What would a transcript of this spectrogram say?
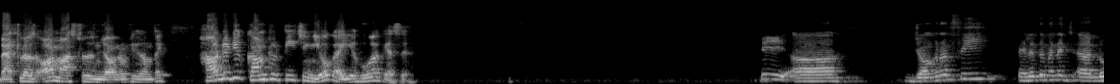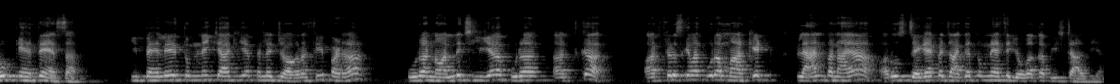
bachelors और masters in geography something how did you come to teaching yoga ये हुआ कैसे? ज्योग्राफी पहले तो मैंने लोग कहते हैं ऐसा कि पहले तुमने क्या किया? पहले ज्योग्राफी पढ़ा पूरा नॉलेज लिया पूरा अर्थ का और फिर उसके बाद पूरा मार्केट प्लान बनाया और उस जगह पे जाकर तुमने ऐसे योगा का बीज डाल दिया।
